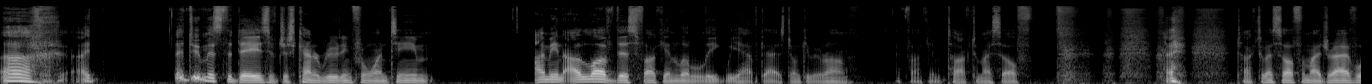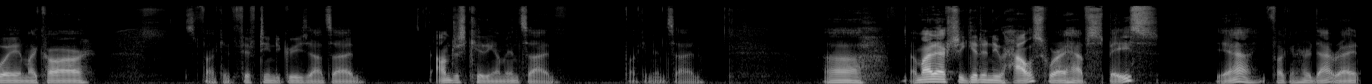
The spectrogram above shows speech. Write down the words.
ugh, I I do miss the days of just kind of rooting for one team. I mean, I love this fucking little league we have, guys. Don't get me wrong. I fucking talk to myself. I talk to myself in my driveway in my car. It's fucking 15 degrees outside. I'm just kidding. I'm inside. Fucking inside. Uh, I might actually get a new house where I have space. Yeah, you fucking heard that right.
